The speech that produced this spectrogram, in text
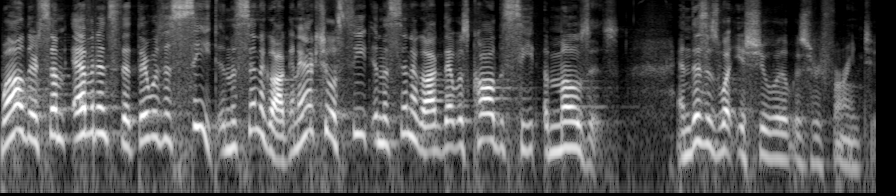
Well, there's some evidence that there was a seat in the synagogue, an actual seat in the synagogue that was called the seat of Moses. And this is what Yeshua was referring to.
